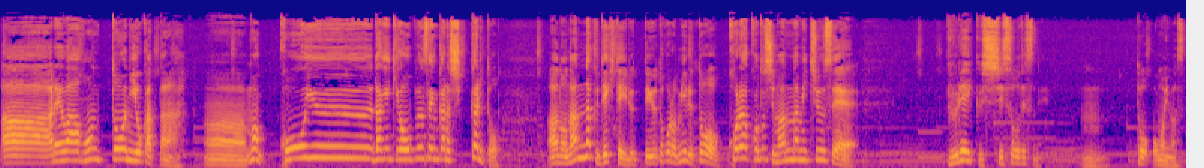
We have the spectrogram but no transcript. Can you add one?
ああれは本当に良かったなあもうこういう打撃がオープン戦からしっかりとあの難なくできているっていうところを見るとこれは今年万波中世ブレイクしそうですね。うん、と思います。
